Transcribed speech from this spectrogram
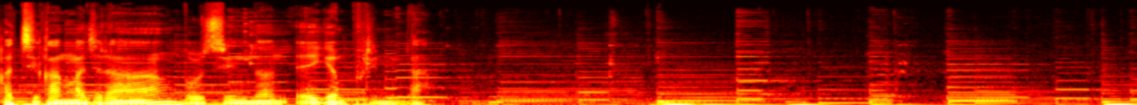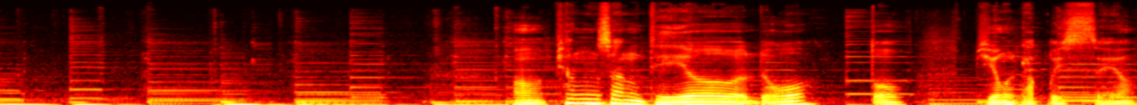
같이 강아지랑 놀 수 있는 애견풀입니다. 어, 평상 대여로 또 비용을 받고 있어요.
